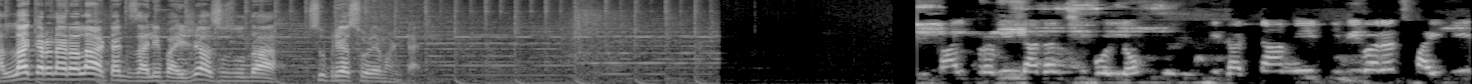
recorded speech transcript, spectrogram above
हल्ला करणाऱ्याला अटक झाली पाहिजे असं सुद्धा सुप्रिया सुळे म्हणतात काल प्रवीण दादांशी बोललो. की घटना आम्ही टीव्हीवरच पाहिली.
